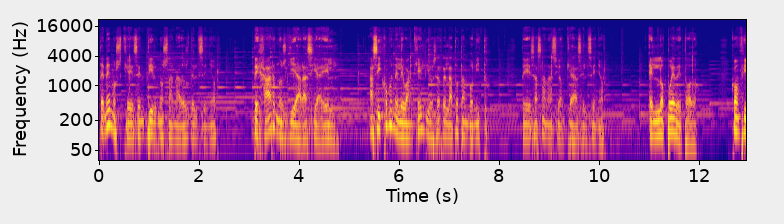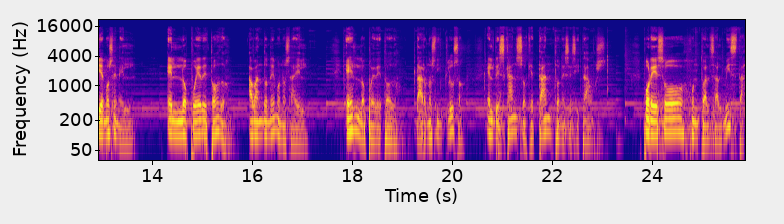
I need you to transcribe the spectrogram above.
Tenemos que sentirnos sanados del Señor, dejarnos guiar hacia Él, así como en el Evangelio ese relato tan bonito de esa sanación que hace el Señor. Él lo puede todo Confiemos en Él. Él lo puede todo. Abandonémonos a Él. Él lo puede todo. Darnos incluso el descanso que tanto necesitamos. Por eso, junto al salmista,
